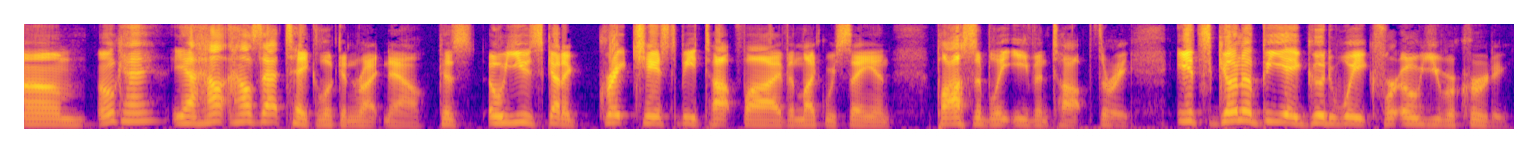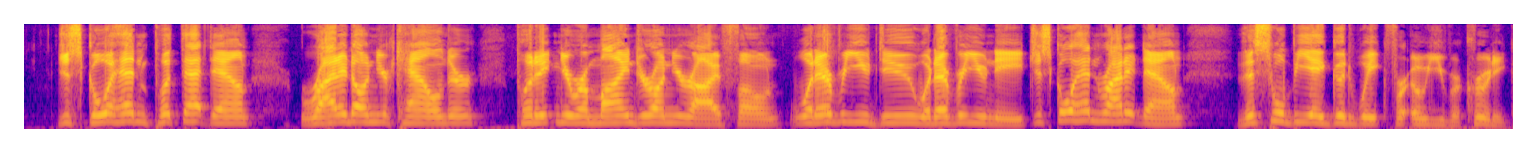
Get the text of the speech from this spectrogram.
Um, okay. Yeah, how, how's that take looking right now? Because OU's got a great chance to be top five, and like we're saying, possibly even top three. It's going to be a good week for OU recruiting. Just go ahead and put that down, write it on your calendar, put it in your reminder on your iPhone, whatever you do, whatever you need. Just go ahead and write it down. This will be a good week for OU recruiting.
